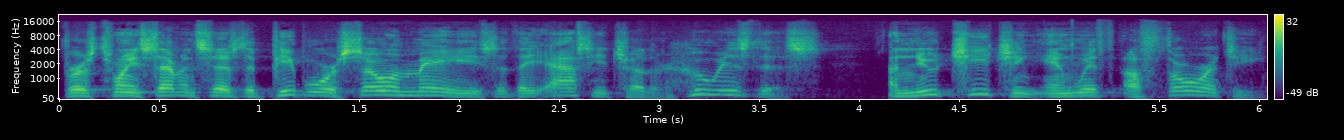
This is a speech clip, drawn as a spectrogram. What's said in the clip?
Verse 27 says, The people were so amazed that they asked each other, Who is this? A new teaching and with authority.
